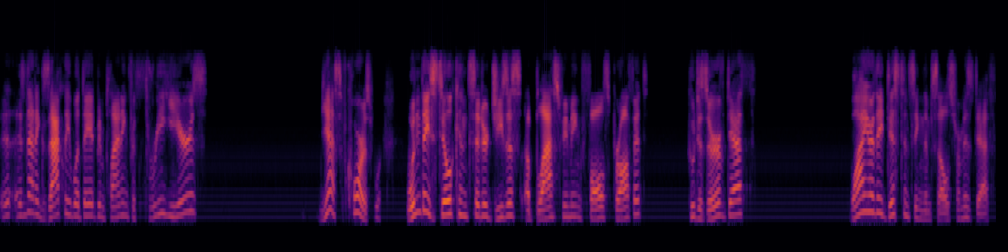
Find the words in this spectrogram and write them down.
Isn't that exactly what they had been planning for three years? Yes, of course wouldn't they still consider Jesus a blaspheming false prophet who deserved death? Why are they distancing themselves from his death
